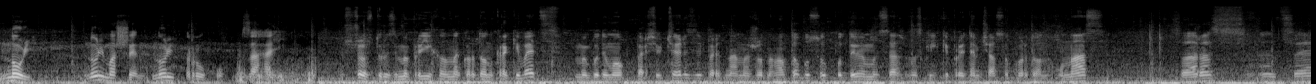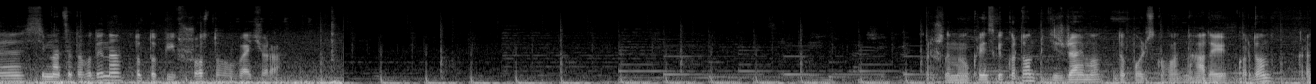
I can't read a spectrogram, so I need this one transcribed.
Нуль. Нуль машин, нуль руху взагалі. Що ж, друзі, ми приїхали на кордон Краківець. Ми будемо перші в черзі, перед нами жодного автобусу. Подивимося, за скільки пройдемо часу кордон. У нас зараз е, це 17 година, тобто пів шостого вечора. Прийшли ми український кордон, під'їжджаємо до польського. Нагадую, кордон Кра-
